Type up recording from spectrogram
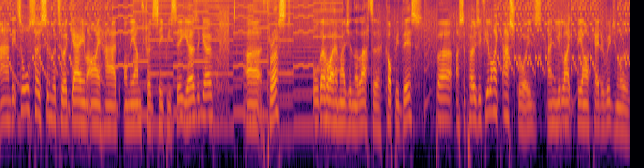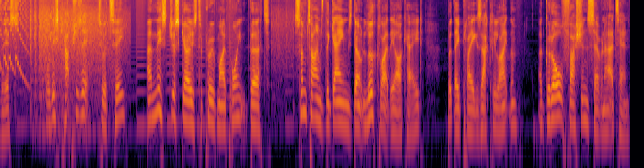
and it's also similar to a game I had on the Amstrad CPC years ago, uh, Thrust, although I imagine the latter copied this. But I suppose if you like Asteroids and you like the arcade original of this, well, this captures it to a T. And this just goes to prove my point that sometimes the games don't look like the arcade, but they play exactly like them. A good old fashioned 7 out of 10.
